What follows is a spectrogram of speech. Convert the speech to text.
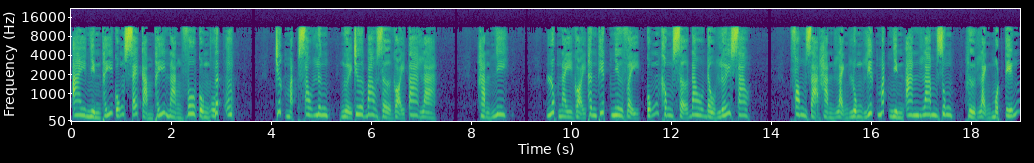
ai nhìn thấy cũng sẽ cảm thấy nàng vô cùng uất ức. Trước mặt sau lưng, người chưa bao giờ gọi ta là Hàn Nhi. Lúc này gọi thân thiết như vậy cũng không sợ đau đầu lưới sao. Phong dạ hàn lạnh lùng liếc mắt nhìn An Lam Dung, hừ lạnh một tiếng.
